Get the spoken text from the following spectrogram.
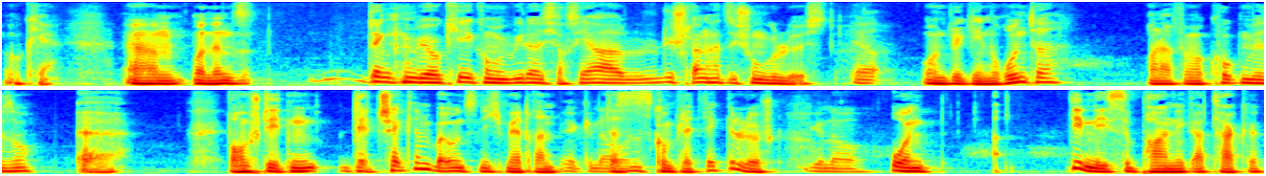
Okay. Ähm, und dann denken wir, okay, kommen wir wieder. Ich sag, ja, die Schlange hat sich schon gelöst. Ja. Und wir gehen runter und auf einmal gucken wir so, äh, warum steht denn der Check-in bei uns nicht mehr dran? Ja, genau. Das ist komplett weggelöscht. Genau. Und die nächste Panikattacke.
